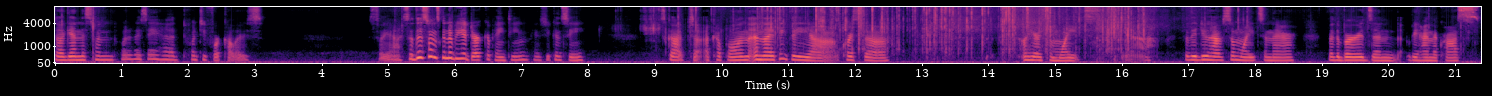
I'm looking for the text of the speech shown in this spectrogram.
So again, this one, what did I say? had 24 colors. So yeah, so this one's going to be a darker painting, as you can see. It's got uh, a couple, and, and I think the, uh, of course, the Oh, here's some whites. Yeah. So they do have some whites in there for the birds and behind the cross,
